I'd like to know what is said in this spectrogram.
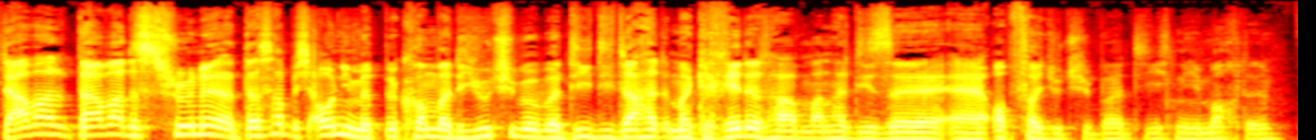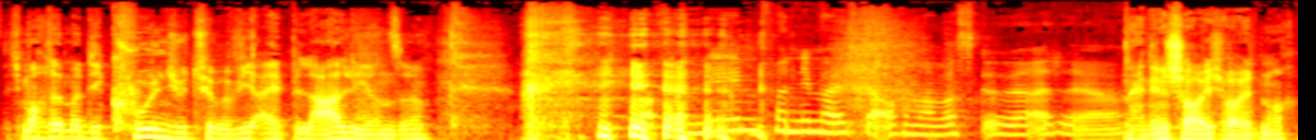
Da war, da war das Schöne, das habe ich auch nie mitbekommen, weil die YouTuber, über die, die da halt immer geredet haben, waren halt diese äh, Opfer-YouTuber, die ich nie mochte. Ich mochte immer die coolen YouTuber wie Alblali und so. Von dem, von dem habe ich da auch immer was gehört, ja. Nein, den schaue ich heute noch.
